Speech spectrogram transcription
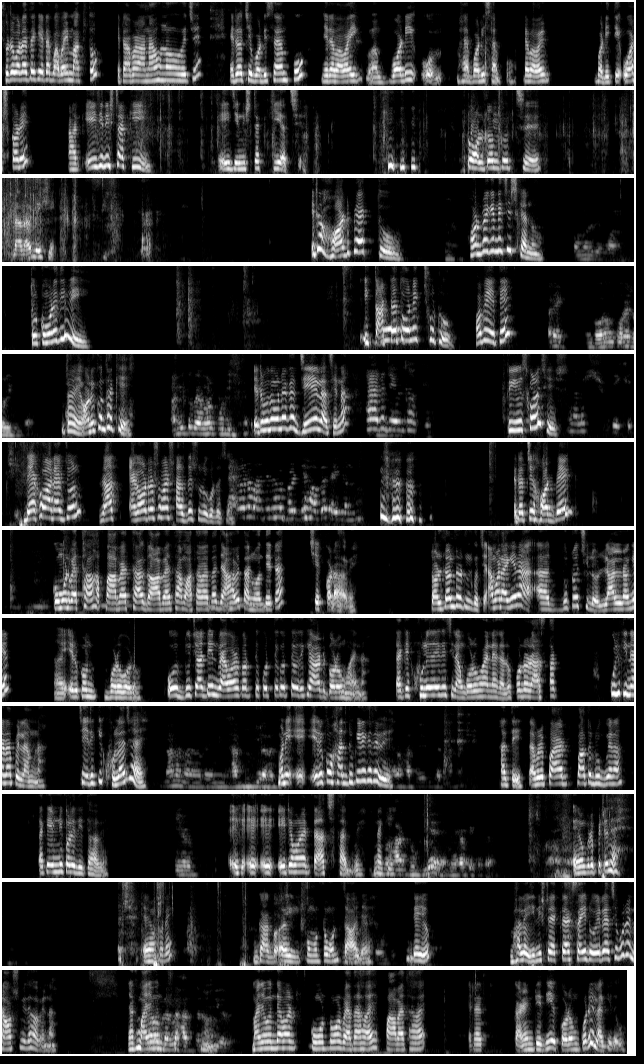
ছোটবেলা থেকে এটা বাবাই মাখতো এটা আবার আনা হনো হয়েছে। এটা হচ্ছে বডি শ্যাম্পু যেটা বাবাই বডি হ্যাঁ বডি শ্যাম্পু। এটা বাবাই বডিতে ওয়াশ করে। আর এই জিনিসটা কি? এই জিনিসটা কি আছে? টল টল করছে। দাঁড়াও দেখি। এটা হট ব্যাগ তো। হট ব্যাগ এনেছিস কেন। তোর কোমরে দিবি? এই তারটা তো অনেক ছোট। হবে এতে? গরম করে। তাই অনেকক্ষণ থাকে? আমি তো ব্যবহার করি এটার মধ্যে মনে একটা জেল আছে না? হ্যাঁ এটা জেল থাকে। তুই ইউজ করেছিস? আমি দেখেছি। দেখো আর একজন রাত এগারোটার সময় সাজতে শুরু করেছে। এগারোটা বাজে আমার বার্থডে হবে তাই জন্য। এটা হচ্ছে হট ব্যাগ কোমর ব্যথা পা ব্যথা গা ব্যথা মাথা ব্যথা যা হবে তার মধ্যে এটা চেক করা হবে। টলটল টলটল করছে। আমার আগে না দুটো ছিল লাল রঙের এরকম বড় বড়। ও দু চার দিন ব্যবহার করতে করতে করতে ওদিকে আর গরম হয় না। তাকে খুলে দেখেছিলাম গরম হয় না কেন? কোনো রাস্তা কুল কিনারা পেলাম না। যে এটা কি খোলা যায়। মানে এরকম হাত ঢুকিয়ে রেখে দেবে? হাতে তারপরে পা পা তো ঢুকবে না। তাকে এমনি করে দিতে হবে। এইটা মনে হয় টাচ থাকবে নাকি? এরকম করে পেটে দেয়? এরকম করে গা এই কোমর টোমর চাওয়া যায়। যাই হোক ভালো এই জিনিসটা একটা এক সাইড ওয়েট আছে বলে না অসুবিধা হবে না। যাক মাঝে মধ্যে মাঝে মধ্যে আমার কোমর টোমর ব্যথা হয় পা ব্যথা হয় এটা কারেন্টে দিয়ে গরম করে লাগিয়ে দেবো।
